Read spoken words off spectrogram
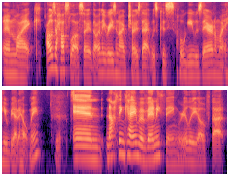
And like, I was a hustler, so the only reason I chose that was because Hoggy was there, and I'm like, he would be able to help me. Yeah. and nothing came of anything really of that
